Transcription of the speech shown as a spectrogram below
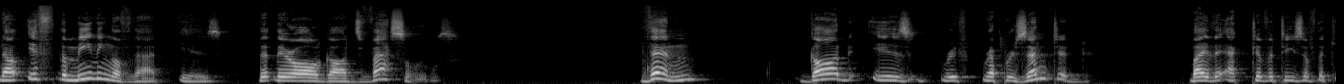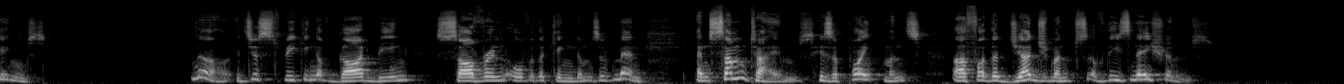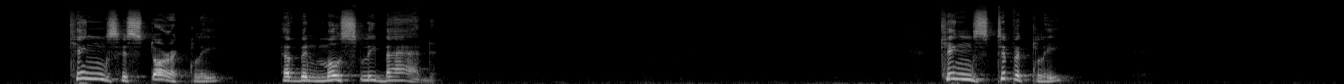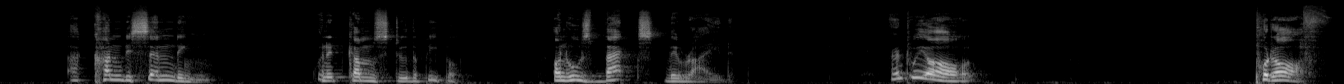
Now, if the meaning of that is that they're all God's vassals, then God is re- represented by the activities of the kings. No, it's just speaking of God being sovereign over the kingdoms of men. And sometimes his appointments are for the judgments of these nations. Kings historically have been mostly bad. Kings typically are condescending when it comes to the people on whose backs they ride. Aren't we all put off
